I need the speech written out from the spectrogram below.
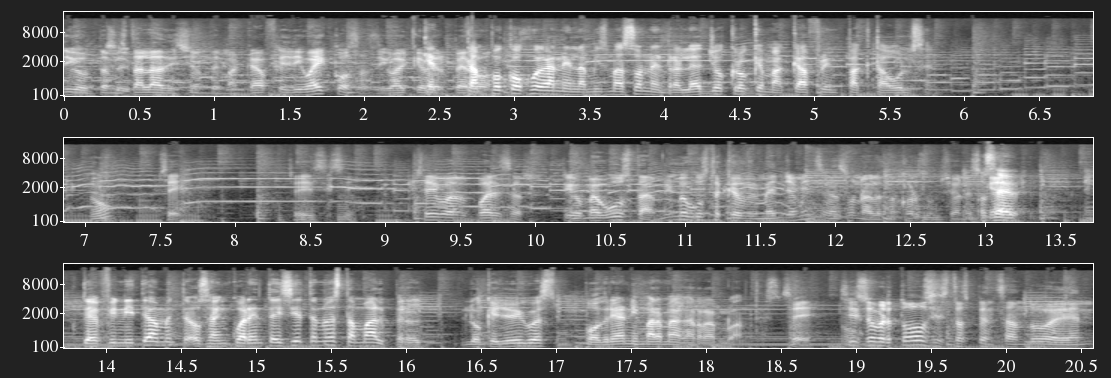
Digo, también Sí. está la adición de McCaffrey. Digo, hay cosas, digo, hay que, Que ver, pero... tampoco juegan en la misma zona. En realidad yo creo que McCaffrey impacta a Olsen. ¿No? Sí, sí, sí, sí. Sí, bueno, puede ser. Digo, me gusta. A mí me gusta Kelvin Benjamin, se me hace una de las mejores opciones. O que sea, hay. definitivamente, o sea, en 47 no está mal, pero lo que yo digo es, podría animarme a agarrarlo antes. Sí, sí, sobre todo si estás pensando en,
